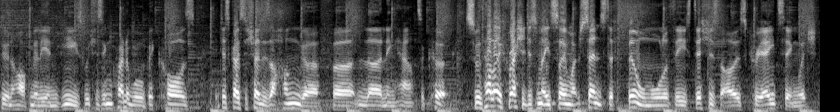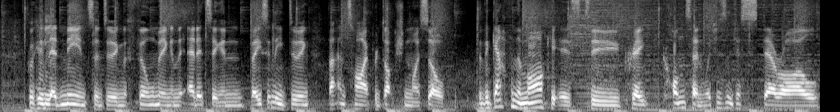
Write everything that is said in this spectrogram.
two and a half million views, which is incredible because it just goes to show there's a hunger for learning how to cook. So with HelloFresh, it just made so much sense to film all of these dishes that I was creating, which quickly led me into doing the filming and the editing and basically doing that entire production myself. But the gap in the market is to create content which isn't just sterile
